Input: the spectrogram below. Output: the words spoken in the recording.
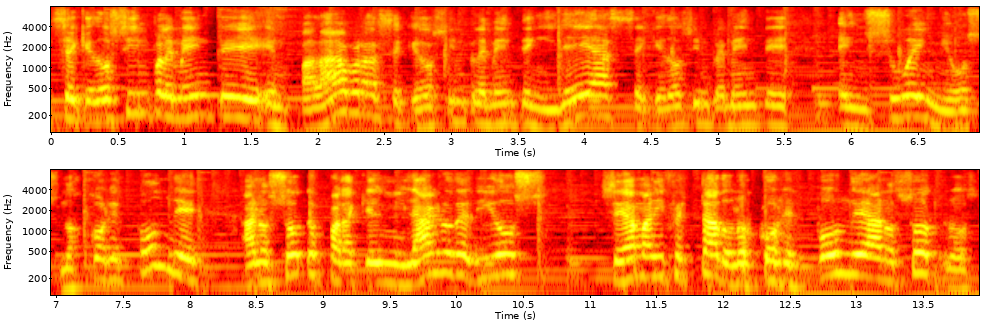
Se quedó simplemente en palabras, se quedó simplemente en ideas, se quedó simplemente en sueños. Nos corresponde a nosotros para que el milagro de Dios sea manifestado, nos corresponde a nosotros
